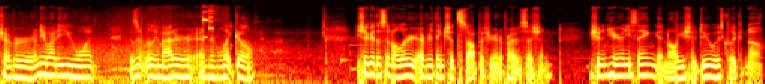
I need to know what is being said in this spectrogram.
Trevor, anybody you want, doesn't really matter, and then let go. You should get this an alert, everything should stop if you're in a private session. You shouldn't hear anything, and all you should do is click no.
